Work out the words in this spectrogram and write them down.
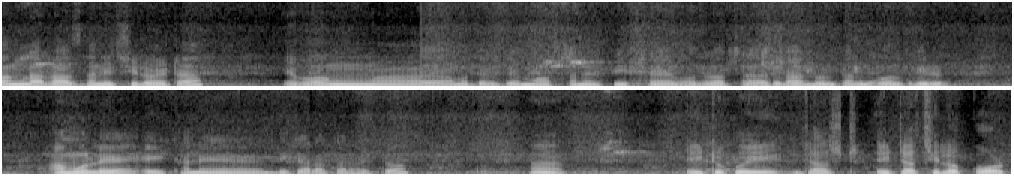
বাংলার রাজধানী ছিল এটা এবং আমাদের যে মহস্তানের পীর সাহেব হজরত শাহ সুলতান বলকির আমলে এইখানে বিচার আচার হইতো। হ্যাঁ এইটুকুই জাস্ট এইটা ছিল কোর্ট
